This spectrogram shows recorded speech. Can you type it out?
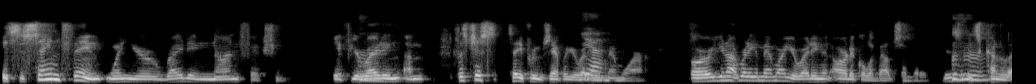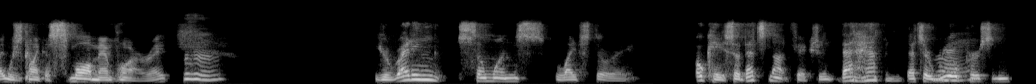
it's the same thing when you're writing nonfiction. If you're mm. writing, um, let's just say, for example, you're writing yeah. a memoir, or you're not writing a memoir, you're writing an article about somebody. It's, mm-hmm. it's kind of like, which is kind of like a small memoir, right? Mm-hmm. You're writing someone's life story. Okay, so that's not fiction. That happened. That's a right. real person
